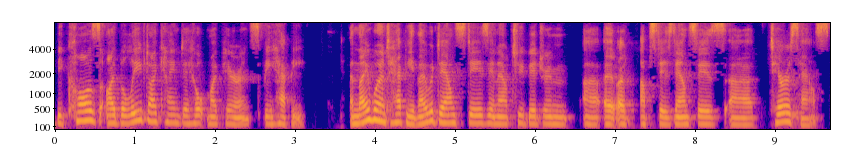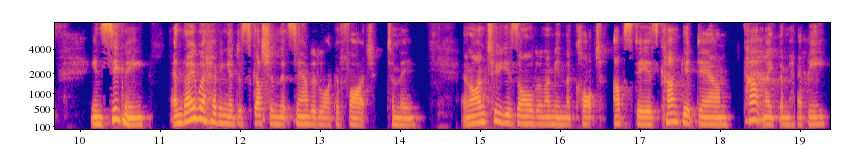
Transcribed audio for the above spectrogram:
because I believed I came to help my parents be happy and they weren't happy. They were downstairs in our two bedroom, uh, uh, upstairs, downstairs uh, terrace house in Sydney, and they were having a discussion that sounded like a fight to me. And I'm two years old and I'm in the cot upstairs, can't get down, can't make them happy.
